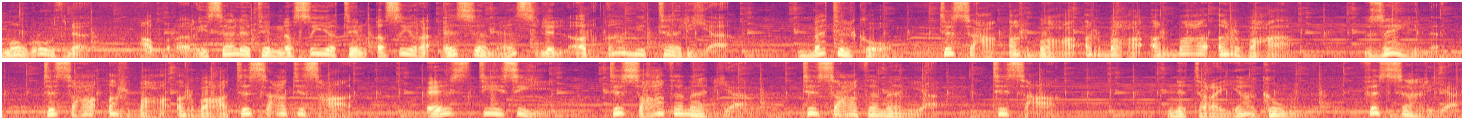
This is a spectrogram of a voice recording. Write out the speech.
موروثنا عبر رسالة نصية قصيرة SMS للأرقام التالية. باتلكو. تسعة أربعة أربعة أربعة أربعة. زين. تسعة أربعة أربعة تسعة تسعة. STC. تسعة ثمانية. تسعة ثمانية. تسعة. نترياكم في السارية.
